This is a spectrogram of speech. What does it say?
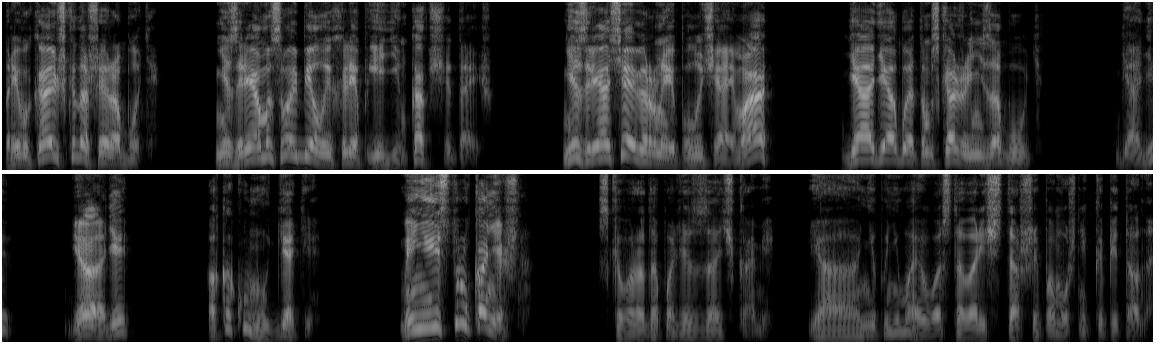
Привыкаешь к нашей работе? Не зря мы свой белый хлеб едим, как считаешь? Не зря северные получаем, а? Дяде об этом скажи, не забудь. Дяде? Дяде? А какому дяде? Министру, конечно. Сковорода полез за очками. Я не понимаю вас, товарищ старший помощник капитана.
